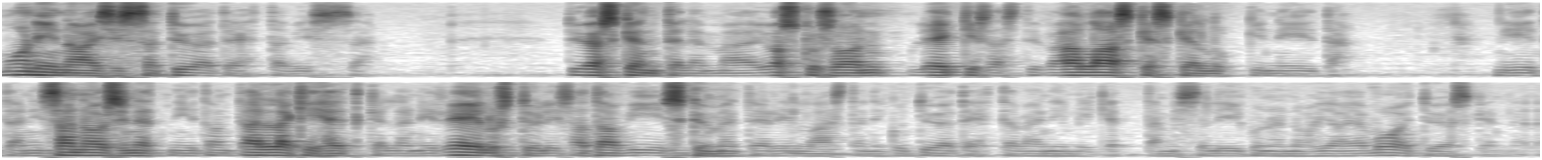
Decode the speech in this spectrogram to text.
moninaisissa työtehtävissä työskentelemään. Joskus on leikkisästi vähän laskeskellutkin niitä, niitä, niin sanoisin, että niitä on tälläkin hetkellä niin reilusti yli 150 erilaista niin kuin työtehtävänimikettä, missä liikunnanohjaaja voi työskennellä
